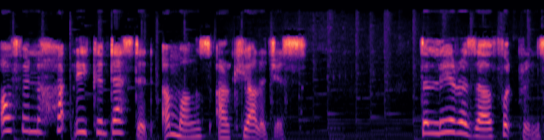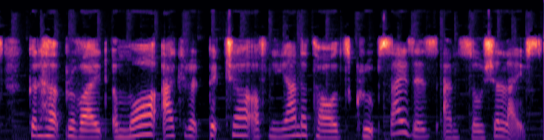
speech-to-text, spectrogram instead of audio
often hotly contested amongst archaeologists. The Rozel footprints could help provide a more accurate picture of Neanderthals' group sizes and social lives.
